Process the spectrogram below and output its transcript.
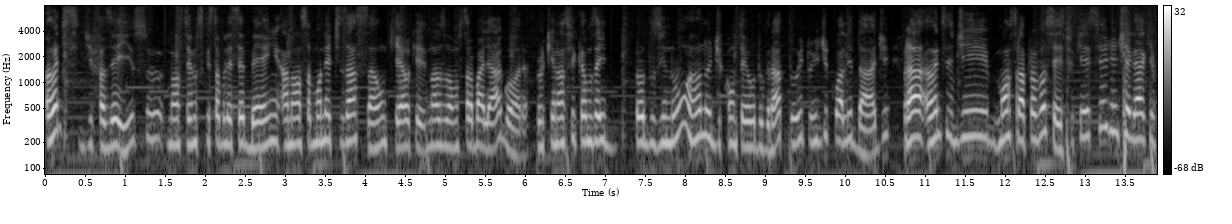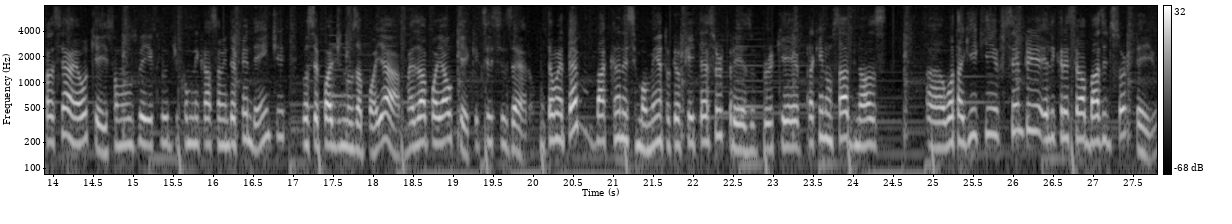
antes de fazer isso, nós temos que estabelecer bem a nossa monetização, que é o que nós vamos trabalhar agora. Porque nós ficamos aí produzindo um ano de conteúdo gratuito e de qualidade para antes de mostrar para vocês. Porque se a gente chegar aqui e falar assim, ah, é ok, somos um veículo de comunicação independente, você pode nos apoiar, mas apoiar o quê? O que vocês fizeram? Então é até bacana esse momento que eu fiquei até surpreso, porque para quem não sabe, nós ah, o Otageek sempre ele cresceu à base de sorteio.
